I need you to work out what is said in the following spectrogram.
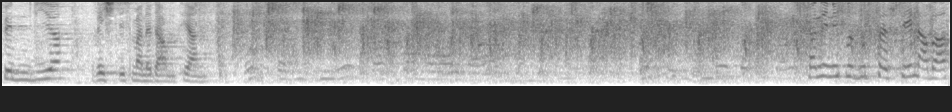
finden wir richtig, meine Damen und Herren. Ich kann Sie nicht so gut verstehen, aber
